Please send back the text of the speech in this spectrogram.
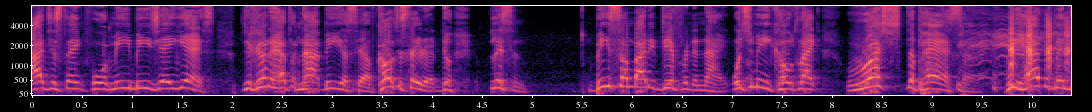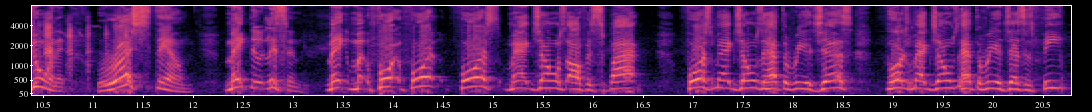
I just think for me, BJ, yes, you're gonna have to not be yourself. Coaches say that. Listen, be somebody different tonight. What you mean, coach? Like rush the passer. we haven't been doing it. Rush them. Make the listen. Make for, for, force Mac Jones off his spot. Force Mac Jones to have to readjust. Force Mac Jones to have to readjust his feet.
